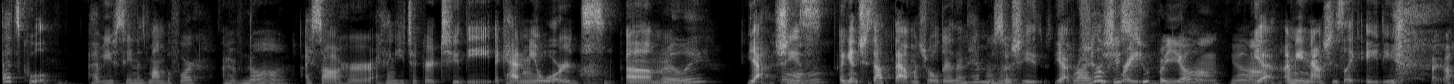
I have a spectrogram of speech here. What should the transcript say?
that's cool. Have you seen his mom before? I have not. I saw her. I think he took her to the Academy Awards. Um, really? Yeah, she's Aw. again. She's not that much older than him, so Mhm. she yeah, Right. she looks she's great. super young. Yeah. yeah, I mean now she's like eighty. I,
